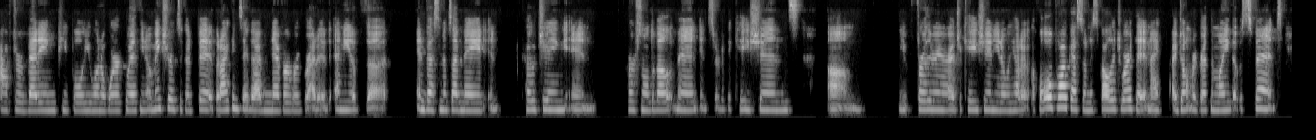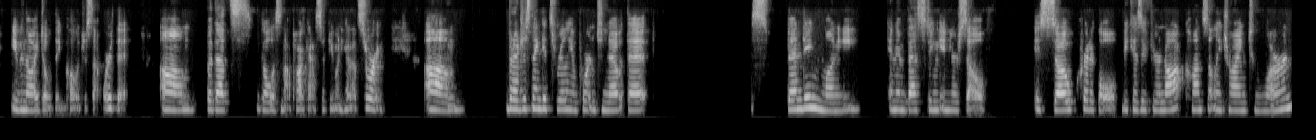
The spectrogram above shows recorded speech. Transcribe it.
after vetting people you want to work with, you know, make sure it's a good fit. But I can say that I've never regretted any of the investments I've made in coaching, in personal development, in certifications, um, you furthering our education. You know, we had a whole podcast on is college worth it, and I I don't regret the money that was spent, even though I don't think college is that worth it. Um, but that's go listen to that podcast if you want to hear that story. Um, but I just think it's really important to note that spending money and investing in yourself is so critical because if you're not constantly trying to learn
